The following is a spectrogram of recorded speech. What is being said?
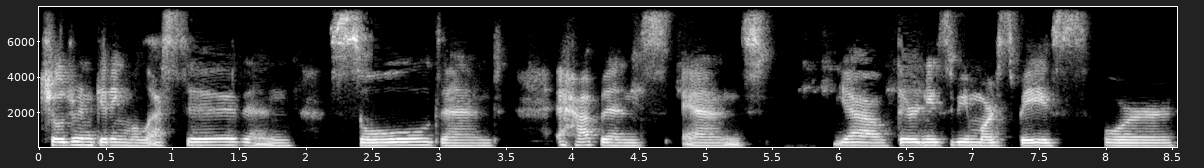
children getting molested and sold and it happens and yeah there needs to be more space for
